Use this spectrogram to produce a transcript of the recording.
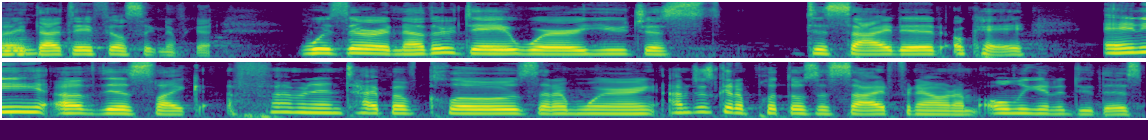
right that day feels significant was there another day where you just decided, okay, any of this like feminine type of clothes that I'm wearing, I'm just gonna put those aside for now, and I'm only gonna do this?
